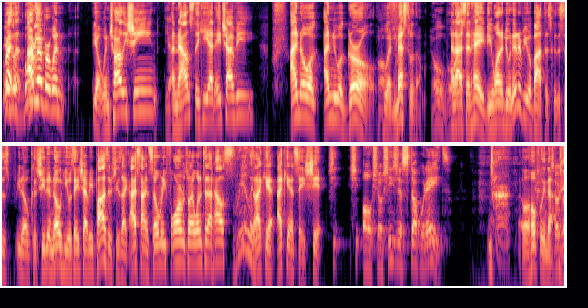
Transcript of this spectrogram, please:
It's Right. a booty. I remember when, yo, when Charlie Sheen Yeah. announced that he had HIV. I know a I knew a girl oh, who had messed with him. Oh boy. And I said, "Hey, do you want to do an interview about this? Because this is, you know, because she didn't know he was HIV positive. She's like, I signed so many forms when I went into that house. Really? And I can't, I can't say shit. she she oh so she's just stuck with AIDS. Well, hopefully not. So she,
